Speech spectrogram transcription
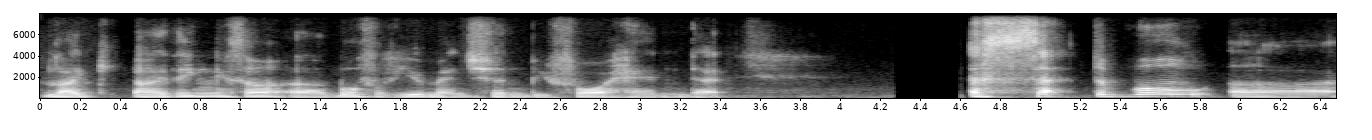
like I think so. Uh, both of you mentioned beforehand that acceptable uh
